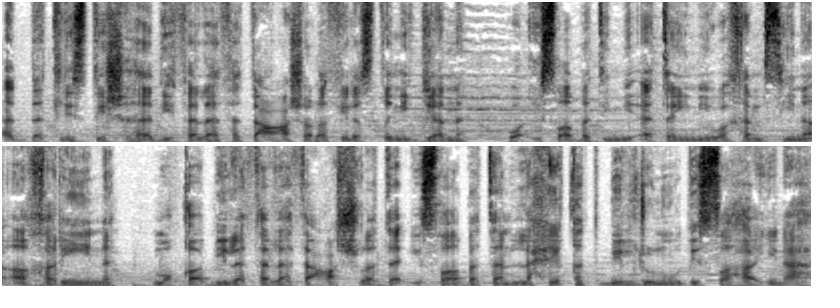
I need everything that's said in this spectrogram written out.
أدت لاستشهاد 13 فلسطينيا وإصابة 250 آخرين مقابل 13 إصابة لحقت بالجنود الصهاينة.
